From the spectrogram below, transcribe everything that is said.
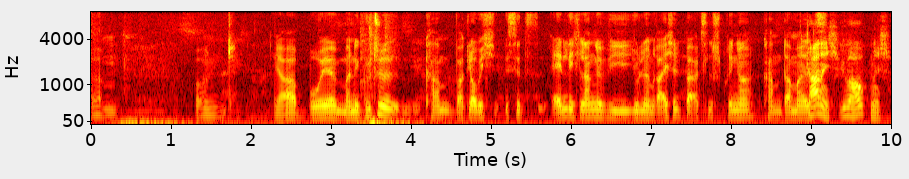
Ähm, und ja, Boje, meine Güte, kam, war glaube ich, ist jetzt ähnlich lange wie Julian Reichelt bei Axel Springer, kam damals. Gar nicht, überhaupt nicht.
